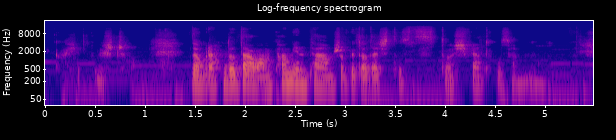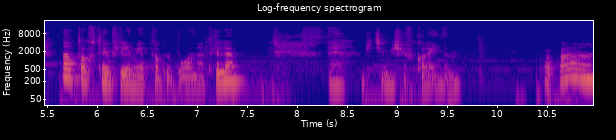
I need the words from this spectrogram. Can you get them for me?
jak się błyszczy. Dobra, dodałam. Pamiętałam, żeby dodać to, to światło ze mną. No to w tym filmie to by było na tyle. E, widzimy się w kolejnym. Pa, pa!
